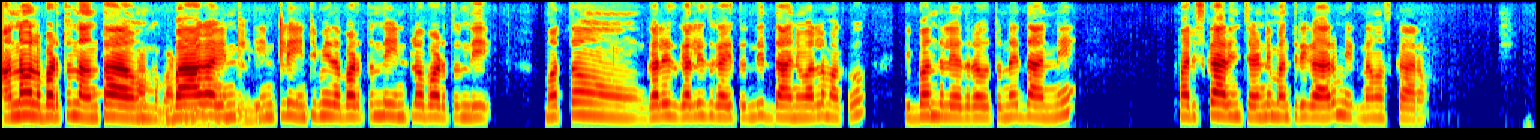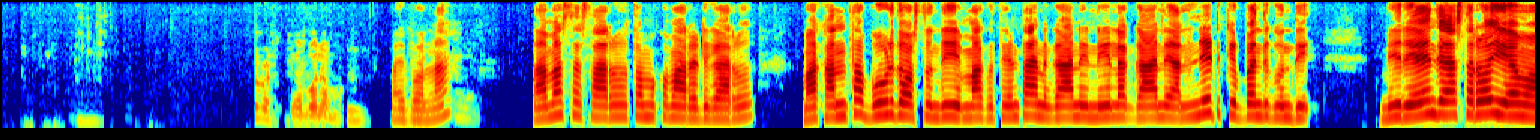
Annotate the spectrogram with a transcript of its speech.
అన్నంలో పడుతుంది. అంతా బాగా ఇంట్లో ఇంట్లో ఇంటి మీద పడుతుంది. ఇంట్లో పడుతుంది. మొత్తం గలీజ్ గలీజ్గా అవుతుంది. దానివల్ల మాకు ఇబ్బందులు ఎదురవుతున్నాయి. దాన్ని పరిష్కరించండి మంత్రి గారు. మీకు నమస్కారం. అయిపోనా నమస్తే సారు ఉత్తమ్ కుమార్ రెడ్డి గారు. మాకంతా బూడిద వస్తుంది. మాకు తినటానికి కానీ నీళ్ళకి కానీ అన్నిటికీ ఇబ్బందిగా ఉంది. మీరు ఏం చేస్తారో ఏమో.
